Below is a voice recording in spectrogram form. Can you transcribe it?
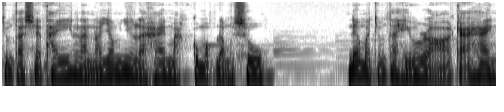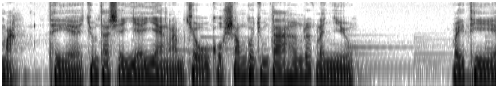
chúng ta sẽ thấy là nó giống như là hai mặt của một đồng xu. Nếu mà chúng ta hiểu rõ cả hai mặt, thì chúng ta sẽ dễ dàng làm chủ cuộc sống của chúng ta hơn rất là nhiều. Vậy thì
